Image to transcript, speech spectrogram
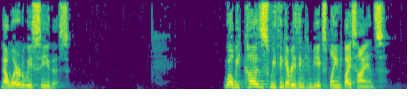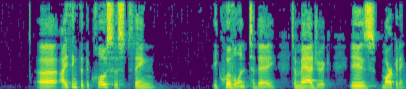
Now, where do we see this? Well, because we think everything can be explained by science, uh, I think that the closest thing equivalent today to magic is marketing.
